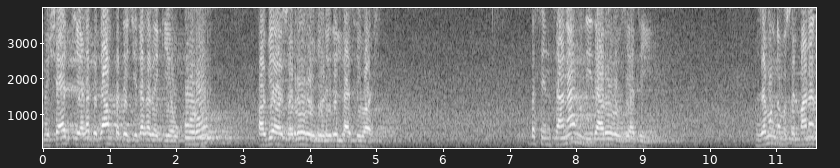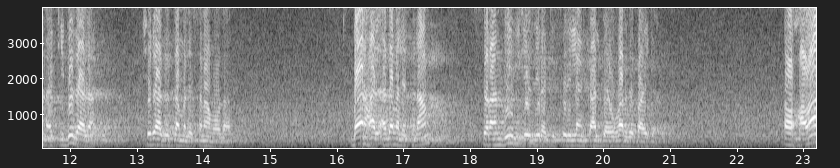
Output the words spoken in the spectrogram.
نو شاید چې هغه دام پته چې دغه کې یو کورو او بیا سرورو جوړېدل داسې واش بس انسانان دي دارو زیاتی زمونږ د مسلمانانو عقیده دا ده چې دا د آدم علی السلام اولاد بهرحال آدم علی السلام سراندیب جزیره کې سریلانکا ته یو غر د پای کړ او هوا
